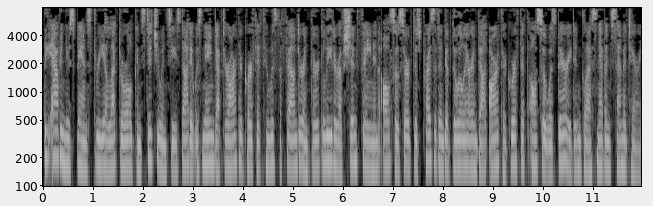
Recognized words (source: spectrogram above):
The avenue spans three electoral constituencies. It was named after Arthur Griffith, who was the founder and third leader of Sinn Féin and also served as president of Dáil Éireann. Arthur Griffith also was buried in Glasnevin Cemetery.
